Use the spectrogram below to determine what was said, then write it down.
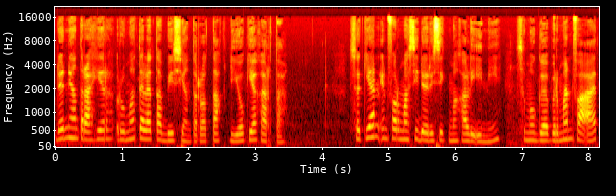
dan yang terakhir Rumah Teletabis yang terletak di Yogyakarta. Sekian informasi dari Sigma kali ini, semoga bermanfaat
